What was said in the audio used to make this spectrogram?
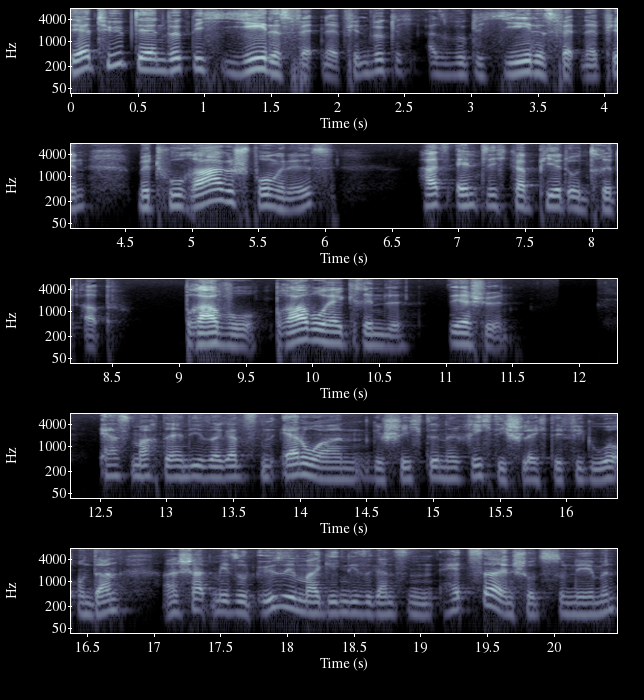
der Typ, der in wirklich jedes Fettnäpfchen, wirklich, also wirklich jedes Fettnäpfchen mit Hurra gesprungen ist, hat endlich kapiert und tritt ab. Bravo, bravo, Herr Grindel. Sehr schön erst macht er in dieser ganzen Erdogan-Geschichte eine richtig schlechte Figur und dann, anstatt Mesut Özil mal gegen diese ganzen Hetzer in Schutz zu nehmen,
